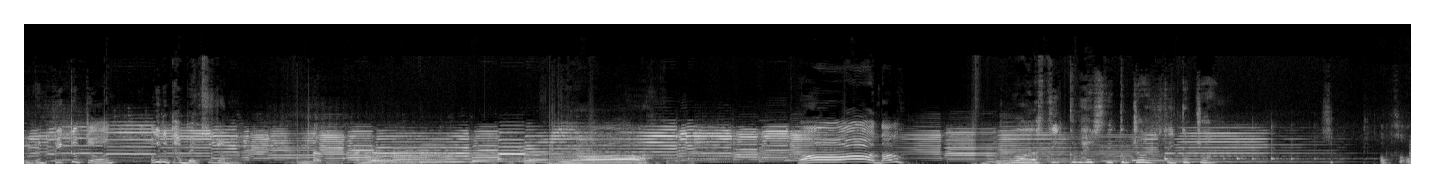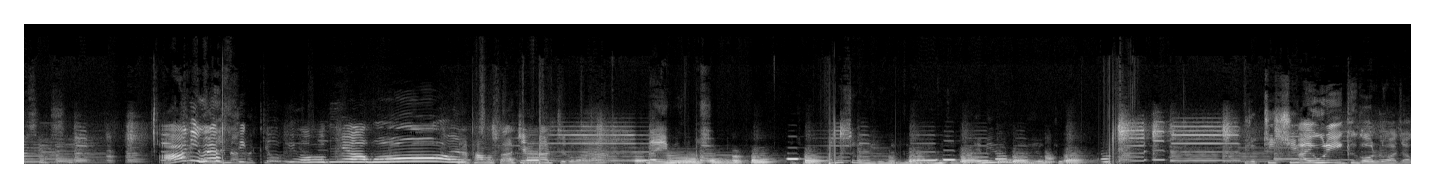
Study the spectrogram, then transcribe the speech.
일단 B급전 아 근데 다 맥스잖아 응, 나 간. 아니 아니. 뭐야 야 나도 뭐야 야 C급 해 C급전 C급전 없어 없어 없어. 아니 왜 C급이. 없냐고 자, 파머스 하자. 들어와. 나 에미 보고 싶어 좋아. 이거 티시? 아니 우리 그걸로 하자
